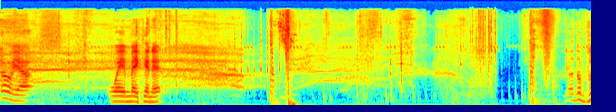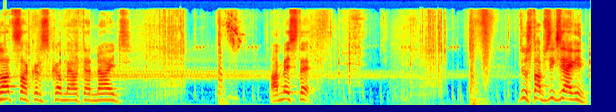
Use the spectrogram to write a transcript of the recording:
Oh, yeah. Way making it. Yo, the bloodsuckers come out at night. I missed it. Dude, stop zigzagging.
